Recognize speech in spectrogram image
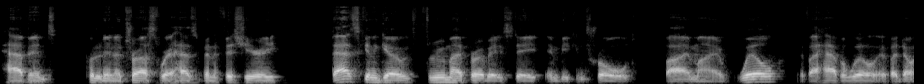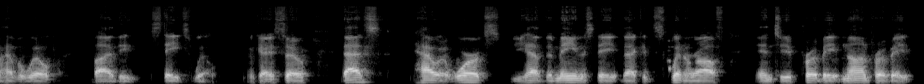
haven't put it in a trust where it has a beneficiary, that's going to go through my probate estate and be controlled by my will. If I have a will, if I don't have a will, by the state's will. Okay. So that's how it works. You have the main estate that could splinter off into probate, non-probate.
